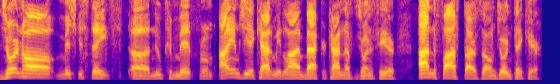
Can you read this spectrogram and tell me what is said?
Jordan Hall, Michigan State's uh, new commit from IMG Academy linebacker, kind enough to join us here on the Five Star Zone. Jordan, take care.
